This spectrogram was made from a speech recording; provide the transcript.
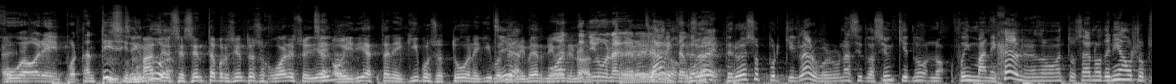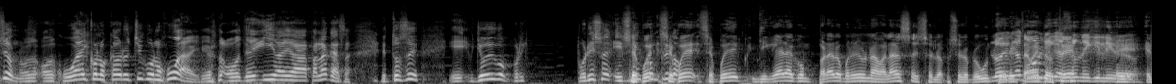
jugadores importantísimos. Más del 60% de esos jugadores hoy día, hoy día están en equipos, estuvo en equipos de primer nivel. tenido una carrera espectacular. Pero, eso es porque, claro, por una situación que no, no fue inmanejable en ese momento, o sea, no tenías otra opción. O, jugáis con los cabros chicos o no jugáis, o te ibais para la casa. Entonces, eh, yo digo, por eso es se, puede, se, puede, se puede llegar a comparar o poner una balanza, y se lo, se lo pregunto directamente a usted. Es un equilibrio. Eh,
